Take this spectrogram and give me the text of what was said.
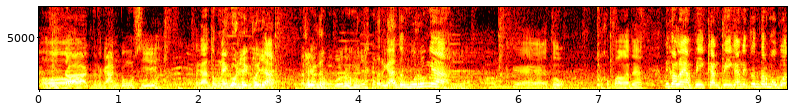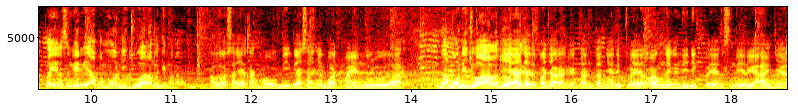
Oh. juta tergantung sih tergantung nego-negonya. tergantung burungnya tergantung burungnya. Iya. Oke, tuh. Cakep banget ya. Ini kalau yang pikan-pikan itu ntar mau buat player sendiri apa mau dijual apa gimana om? kalau saya kan hobi biasanya buat main dulu lah Nggak mau dijual atau iya apa? daripada kita ntar nyari player orang mendingan didik player sendiri aja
